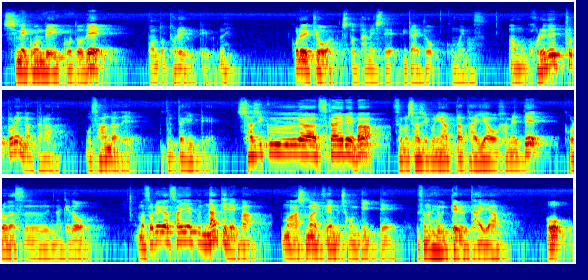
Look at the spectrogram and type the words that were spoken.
締め込んでいくことで、ポンと取れるっていうことね。これ今日はちょっと試してみたいと思います。まあもうこれで取れんかったら、もうサンダーでぶった切って、車軸が使えれば、その車軸に合ったタイヤをはめて転がすんだけど、まあそれが最悪なければ、もう足回り全部ちょん切って、その辺売ってるタイヤを、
